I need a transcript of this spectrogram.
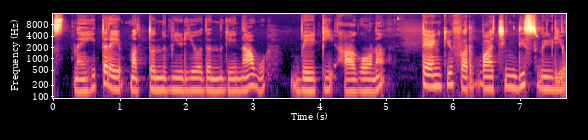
ಸ್ನೇಹಿತರೆ. ಮತ್ತೊಂದು ವಿಡಿಯೋದೊಂದಿಗೆ ನಾವು ಭೇಟಿ ಆಗೋಣ. Thank you for watching this video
